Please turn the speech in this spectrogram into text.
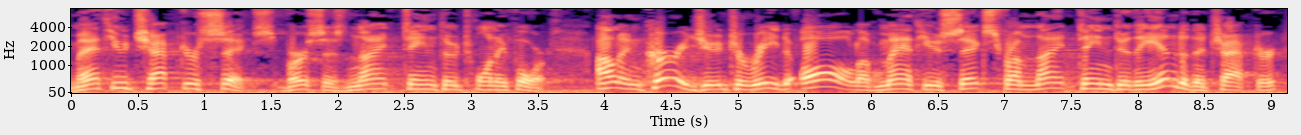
Matthew chapter 6, verses 19 through 24. I'll encourage you to read all of Matthew 6 from 19 to the end of the chapter,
